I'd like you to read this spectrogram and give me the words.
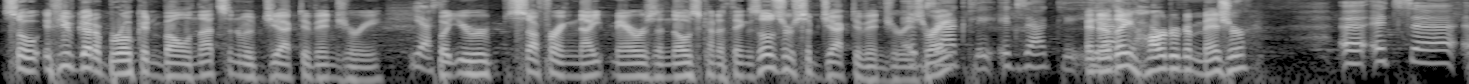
So if you've got a broken bone, that's an objective injury. Yes. But you're suffering nightmares and those kind of things. Those are subjective injuries, right? exactly, exactly. And yeah. are they harder to measure? Uh, it's uh, uh,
